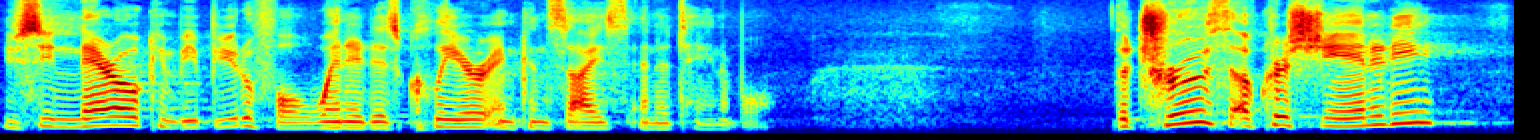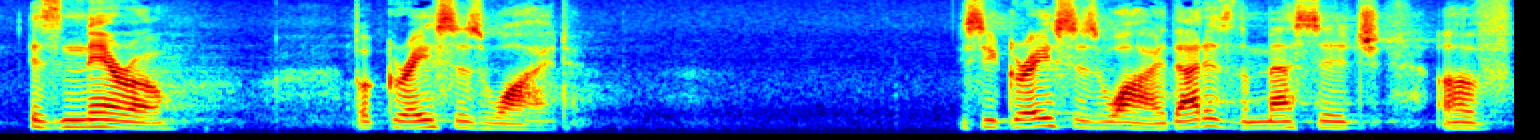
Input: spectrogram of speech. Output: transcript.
You see, narrow can be beautiful when it is clear and concise and attainable. The truth of Christianity is narrow, but grace is wide. You see, grace is wide. That is the message of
